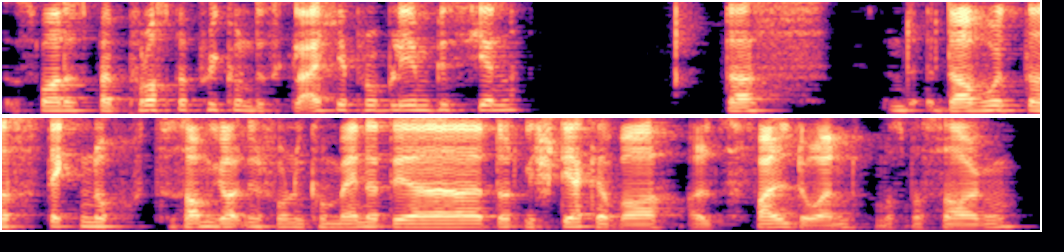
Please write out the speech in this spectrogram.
das war das bei Prosper Precon das gleiche Problem ein bisschen, dass da wurde das Deck noch zusammengehalten von einem Commander, der deutlich stärker war als Faldorn, muss man sagen.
